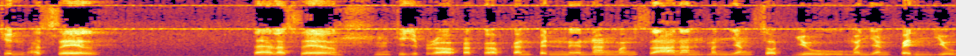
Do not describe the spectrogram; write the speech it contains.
เช่นว่าเซลล์แต่ละเซลล์ที่จะประกอบกันเป็นเนื้อหนังมังสานั้นมันยังสดอยู่ มันยังเป็นอยู่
